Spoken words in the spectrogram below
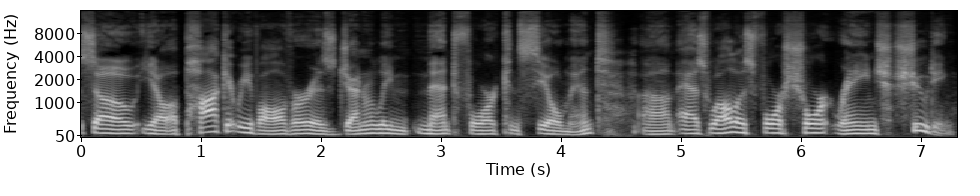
So, you know, a pocket revolver is generally meant for concealment um, as well as for short range shooting.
